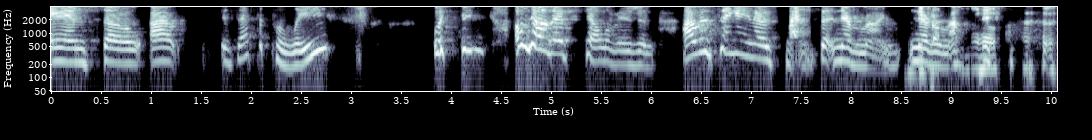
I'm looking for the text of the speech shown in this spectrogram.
and so i is that the police? Flipping- oh no that's television. I was thinking those but never mind never mind.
